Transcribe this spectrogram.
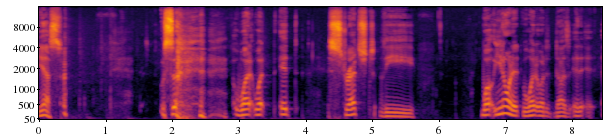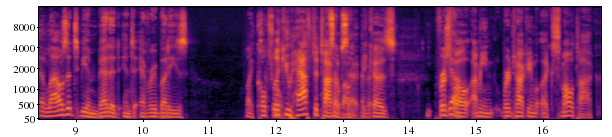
Yes. so what what it stretched the well, you know what it what what it does? It, it allows it to be embedded into everybody's like cultural like you have to talk about it of it. because first Yeah. of all i mean we're talking about like small talk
